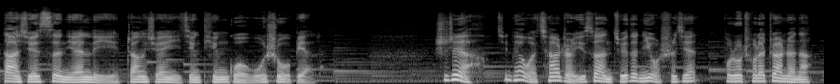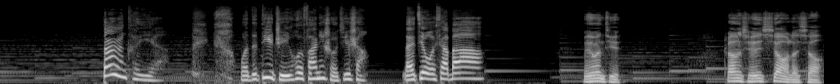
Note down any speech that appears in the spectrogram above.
大学四年里，张璇已经听过无数遍了。是这样，今天我掐指一算，觉得你有时间，不如出来转转呢。当然可以，我的地址一会发你手机上，来接我下班啊。没问题。张璇笑了笑，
